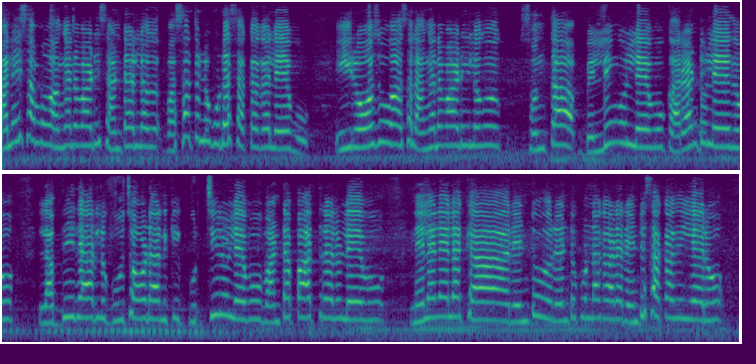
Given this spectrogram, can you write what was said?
కనీసము అంగన్వాడీ సెంటర్ల వసతులు కూడా చక్కగా లేవు. ఈరోజు అసలు అంగన్వాడీలో సొంత బిల్డింగులు లేవు కరెంటు లేదు లబ్ధిదారులు కూర్చోవడానికి కుర్చీలు లేవు వంట పాత్రలు లేవు. నెల నెల కా- రెంటు రెంటుకున్న కాడ రెంటు చక్కగా ఇయ్యరు.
